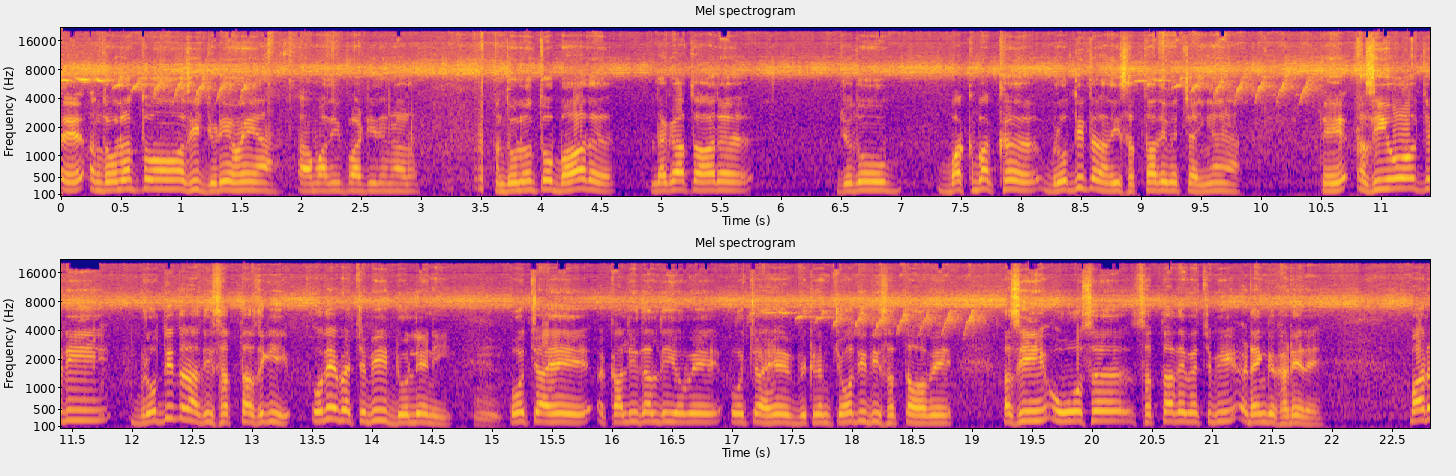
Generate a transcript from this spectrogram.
ਇਹ ਅੰਦੋਲਨ ਤੋਂ ਅਸੀਂ ਜੁੜੇ ਹੋਏ ਆ, ਆਮ ਆਦਮੀ ਪਾਰਟੀ ਦੇ ਨਾਲ। ਅੰਦੋਲਨ ਤੋਂ ਬਾਅਦ ਲਗਾਤਾਰ ਜਦੋਂ ਵੱਖ-ਵੱਖ ਵਿਰੋਧੀ ਧਿਰਾਂ ਦੀ ਸੱਤਾ ਦੇ ਵਿੱਚ ਆਈਆਂ ਆ ਤੇ ਅਸੀਂ ਉਹ ਜਿਹੜੀ ਵਿਰੋਧੀ ਧਿਰਾਂ ਦੀ ਸੱਤਾ ਸੀਗੀ ਉਹਦੇ ਵਿੱਚ ਵੀ ਡੋਲੇ ਨਹੀਂ। ਉਹ ਚਾਹੇ ਅਕਾਲੀ ਦਲ ਦੀ ਹੋਵੇ ਉਹ ਚਾਹੇ ਵਿਕਰਮ ਚੌਧਰੀ ਦੀ ਸੱਤਾ ਹੋਵੇ ਅਸੀਂ ਉਸ ਸੱਤਾ ਦੇ ਵਿੱਚ ਵੀ ਅੜਿੰਗ ਖੜੇ ਰਹੇ। ਪਰ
